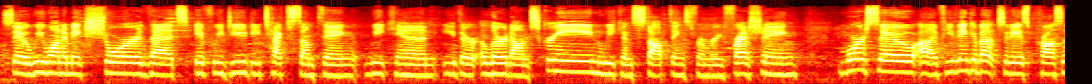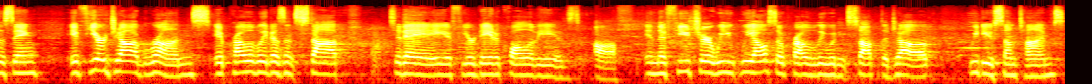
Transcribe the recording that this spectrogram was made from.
So, we want to make sure that if we do detect something, we can either alert on screen, we can stop things from refreshing. More so, uh, if you think about today's processing, if your job runs, it probably doesn't stop today if your data quality is off. In the future, we, we also probably wouldn't stop the job. We do sometimes.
